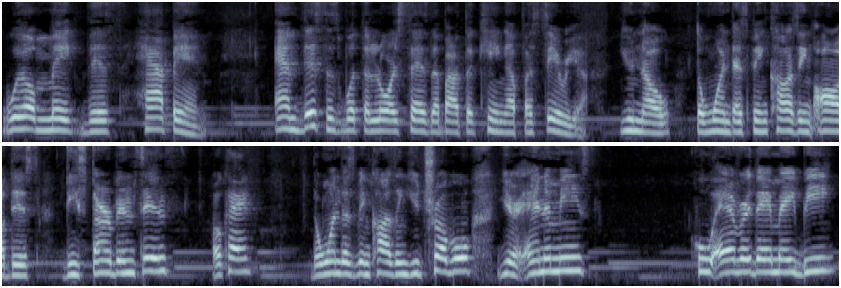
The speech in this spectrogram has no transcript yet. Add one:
will make this happen. And this is what the Lord says about the king of Assyria. You know, the one that's been causing all this disturbances, okay? The one that's been causing you trouble, your enemies, whoever they may be,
